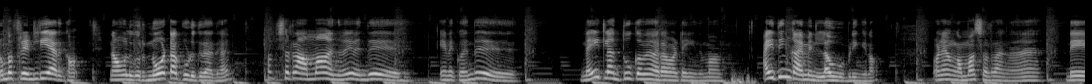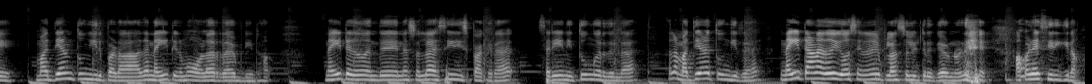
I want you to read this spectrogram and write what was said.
ரொம்ப ஃப்ரெண்ட்லியாக இருக்கான். நான் உங்களுக்கு ஒரு நோட்டாக கொடுக்குறாத. அப்படி சொல்கிறான் அம்மா அந்த மாதிரி வந்து எனக்கு வந்து நைட்லாம் தூக்கமே வர மாட்டேங்குதுமா ஐ திங்க் ஐ மீன் லவ் அப்படிங்கிறான். உடனே அவங்க அம்மா சொல்கிறாங்க டே மத்தியானம் தூங்கிருப்பாடா அதான் நைட் என்னமோ வளர்ற அப்படின்றான். நைட் எதுவும் வந்து என்ன சொல்ல சீரீஸ் பார்க்குற சரியா நீ தூங்குறது இல்லை அதெல்லாம் மத்தியானம் தூங்கிடுற. நைட்டான ஏதோ யோசனை இப்படிலாம் சொல்லிட்டு இருக்க அப்படின்னு அவனே சிரிக்கிறான்.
